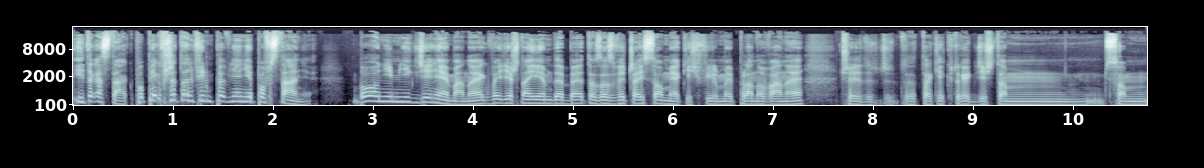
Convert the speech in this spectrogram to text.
I teraz tak, po pierwsze ten film pewnie nie powstanie bo o nim nigdzie nie ma. No jak wejdziesz na IMDB, to zazwyczaj są jakieś filmy planowane, czy, czy takie, które gdzieś tam są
